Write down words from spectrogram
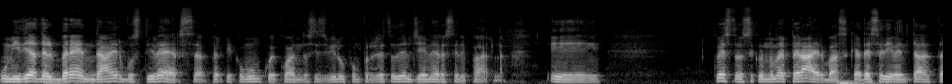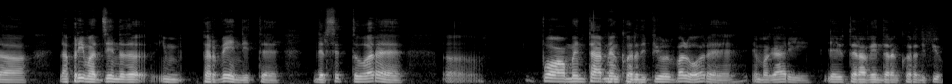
un'idea del brand Airbus diversa, perché comunque quando si sviluppa un progetto del genere se ne parla. E questo secondo me per Airbus, che adesso è diventata la prima azienda da- in- per vendite del settore, eh, può aumentarne Ok. ancora di più il valore e magari gli aiuterà a vendere ancora di più,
